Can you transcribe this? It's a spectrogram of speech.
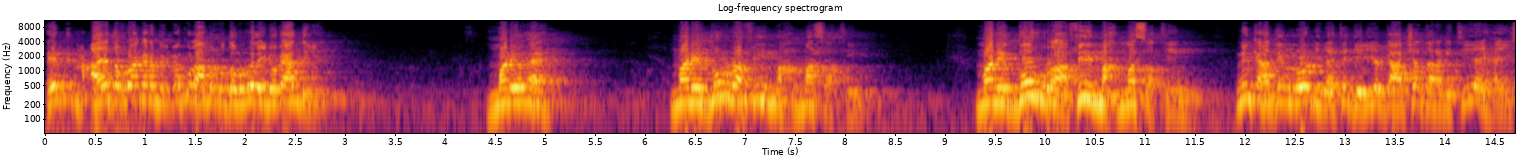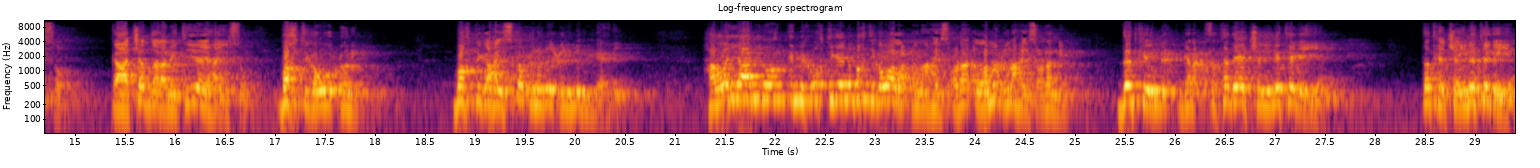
aayadda qur'aanka rabbi muxuu ku lahaa markuu daruurada inooga hadlayay? Mani man idura fii makhmasatin man idura fii makhmasatin ninka haddii loo dhibaato geliyo gaajo darani ay hayso gaajo darani tii ay hayso baktiga wuu cuni. Baktiga ha iska cuna bay culimadu yidhaahdeen. Ha la yaabinoo iminka waktigeenna baktiga waa la cunaa hays lama cuna hays odhanin. Dadkayna ganacsatada ee jayno tegaya dadka jayno tegaya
